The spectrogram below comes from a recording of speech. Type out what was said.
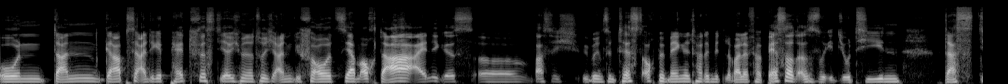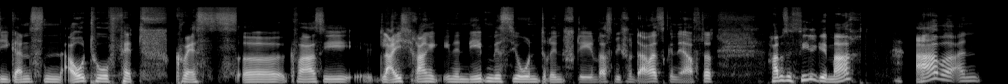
und dann gab es ja einige Patches, die habe ich mir natürlich angeschaut. Sie haben auch da einiges, äh, was ich übrigens im Test auch bemängelt hatte, mittlerweile verbessert. Also so Idiotien, dass die ganzen Auto-Fetch-Quests äh, quasi gleichrangig in den Nebenmissionen drinstehen, was mich schon damals genervt hat. Haben sie viel gemacht. Aber an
